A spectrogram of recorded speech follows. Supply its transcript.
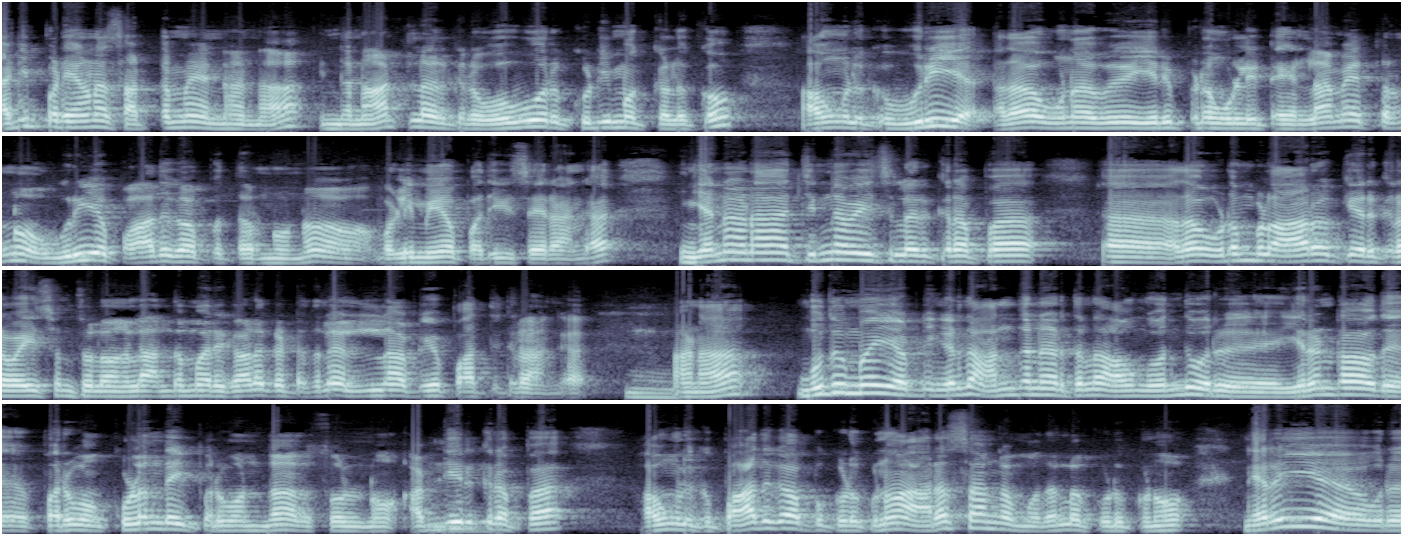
அடிப்படையான சட்டமே என்னன்னா இந்த நாட்டுல இருக்கிற ஒவ்வொரு குடிமக்களுக்கும் அவங்களுக்கு உரிய அதாவது உணவு இருப்பிடம் உள்ளிட்ட எல்லாமே தரணும் உரிய பாதுகாப்பு தரணும்னு வலிமையா பதிவு செய்றாங்க. இங்க என்னன்னா சின்ன வயசுல இருக்கிறப்ப அதாவது உடம்புல ஆரோக்கியம் இருக்கிற வயசுன்னு சொல்லுவாங்கல்ல அந்த மாதிரி காலகட்டத்துல எல்லாம் அப்படியே பாத்துக்கிறாங்க. ஆனா முதுமை அப்படிங்கிறது அந்த நேரத்துல அவங்க வந்து ஒரு இரண்டாவது பருவம் குழந்தை பருவம் தான் அதை சொல்லணும். அப்படி இருக்கிறப்ப அவங்களுக்கு பாதுகாப்பு கொடுக்கணும் அரசாங்கம் முதல்ல கொடுக்கணும். நிறைய ஒரு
